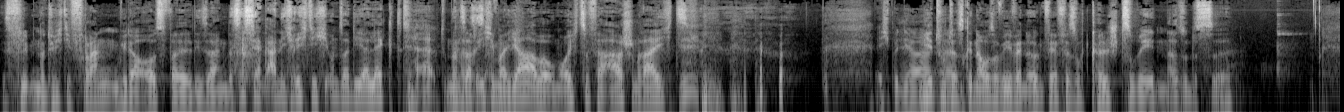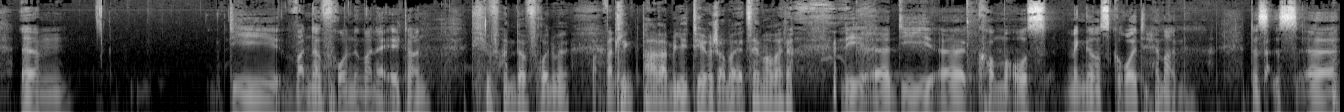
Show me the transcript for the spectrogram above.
Jetzt flippen natürlich die Franken wieder aus, weil die sagen, das ist ja gar nicht richtig unser Dialekt. Ja, Und dann sage ich immer, einfach ja, aber um euch zu verarschen reicht's. Ich bin ja. Mir tut äh, das genauso weh, wenn irgendwer versucht, Kölsch zu reden. Also das, äh, Ähm, die Wanderfreunde meiner Eltern, die Wanderfreunde, meine- Wann- klingt paramilitärisch, aber erzähl mal weiter. nee, äh, die äh, kommen aus Mengersgreuth-Hämmern. Das ist äh, der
